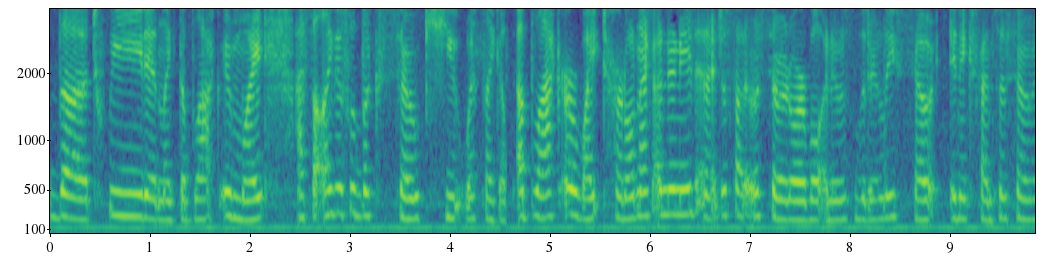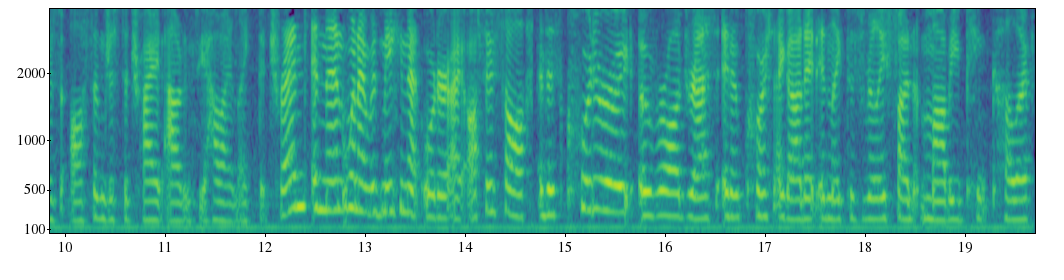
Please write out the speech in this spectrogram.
the tweed and like the black and white. I felt like this would look so cute with like a, a black or white turtleneck underneath and I just thought it was so adorable and it was literally so inexpensive so it was awesome just to try it out and see how I like the trend. And then when I was making that order I also saw this corduroy overall dress and of course I got it in like this really fun mauve pink color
